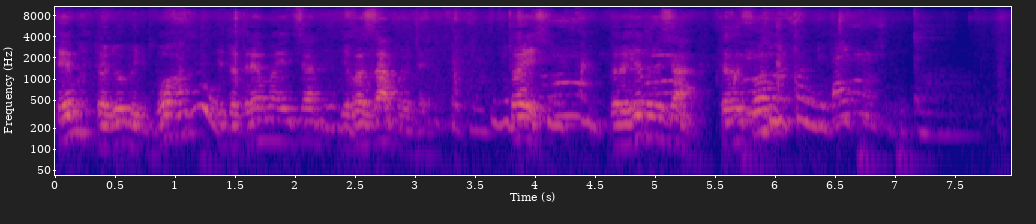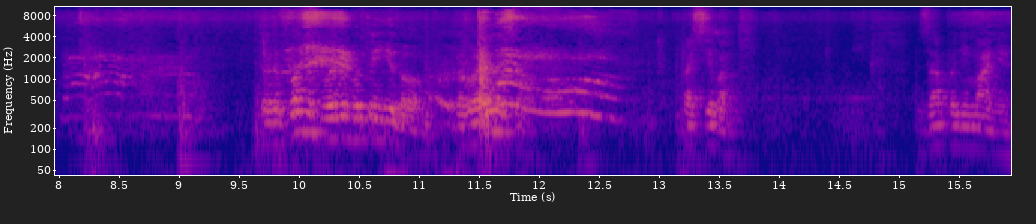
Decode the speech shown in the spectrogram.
тим, хто любить Бога і дотримується Його заповідей. Тобто, дорогі друзі, телефон, Телефон не повинен бути ідолом. Договорилися? Спасибо за понімання.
